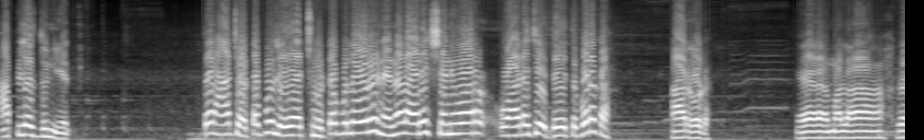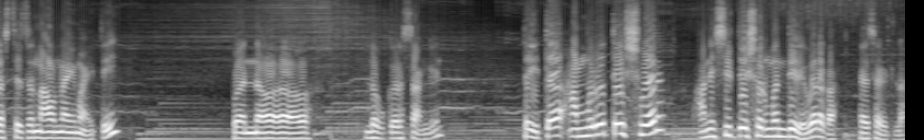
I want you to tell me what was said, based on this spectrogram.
आपल्याच दुनियेत. तर हा छोटा पूल आहे. या छोट्या पुलावरून आहे ना डायरेक्ट शनिवार वाड्याच्या इथं येतं बरं का? हा रोड मला रस्त्याचं नाव नाही माहिती पण लवकर सांगेन. तर इथं अमृतेश्वर आणि सिद्धेश्वर मंदिर आहे बरं का ह्या साईडला.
